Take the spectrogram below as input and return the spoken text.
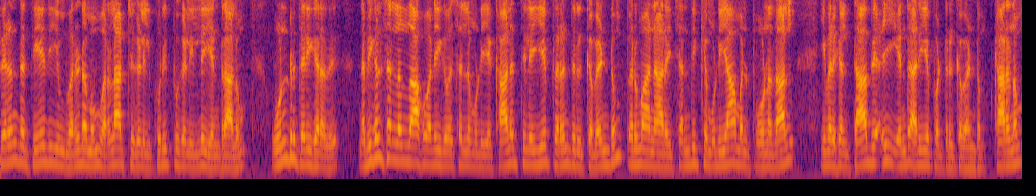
பிறந்த தேதியும் வருடமும் வரலாற்றுகளில் குறிப்புகள் இல்லை என்றாலும் ஒன்று தெரிகிறது. நபிகள் சல்லல்லாஹு அலிக வசல்லமுடைய காலத்திலேயே பிறந்திருக்க வேண்டும். பெருமானாரை சந்திக்க முடியாமல் போனதால் இவர்கள் தாபிஐ என்று அறியப்பட்டிருக்க வேண்டும். காரணம்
